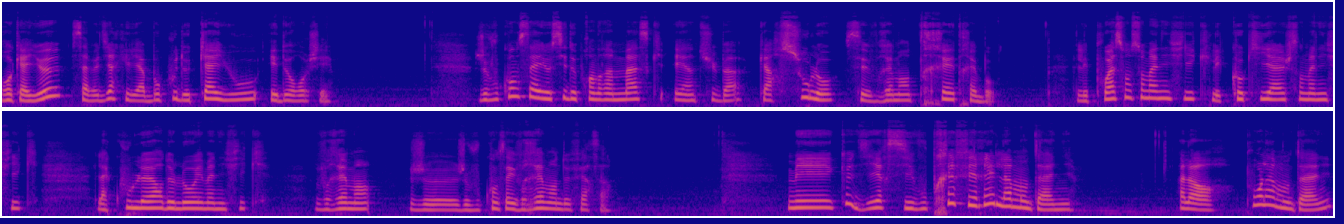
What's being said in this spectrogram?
Rocailleux, ça veut dire qu'il y a beaucoup de cailloux et de rochers. Je vous conseille aussi de prendre un masque et un tuba car sous l'eau, c'est vraiment très très beau. Les poissons sont magnifiques, les coquillages sont magnifiques, la couleur de l'eau est magnifique. Vraiment, je, vous conseille vraiment de faire ça. Mais que dire si vous préférez la montagne? Alors, pour la montagne,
